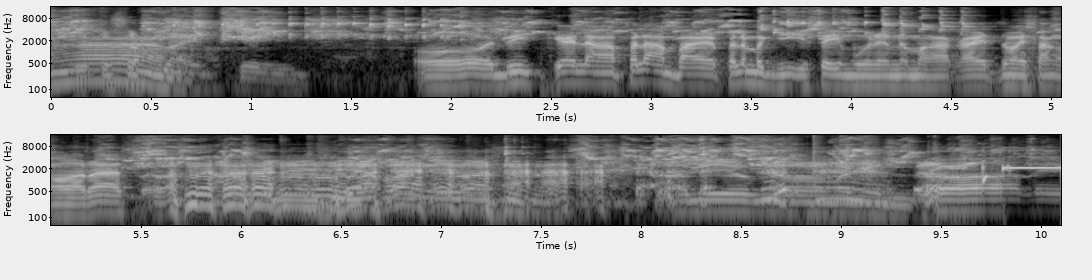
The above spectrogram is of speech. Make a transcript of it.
Dito sa ah, flight cage. Oo, di, kailangan pala, ang bahay pala mag-iisay muna ng mga kahit na isang oras. ano yung, ano yung uh, maganda? okay,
